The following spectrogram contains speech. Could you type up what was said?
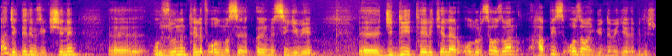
ancak dediğimiz gibi kişinin e, uzvunun telef olması, ölmesi gibi e, ciddi tehlikeler olursa o zaman hapis o zaman gündeme gelebilir.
